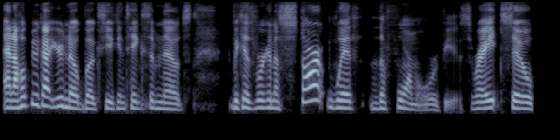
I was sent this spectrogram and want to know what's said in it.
And I hope you got your notebooks so you can take some notes because we're gonna start with the formal reviews, right? So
